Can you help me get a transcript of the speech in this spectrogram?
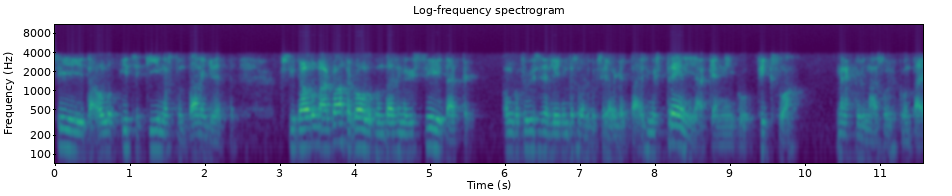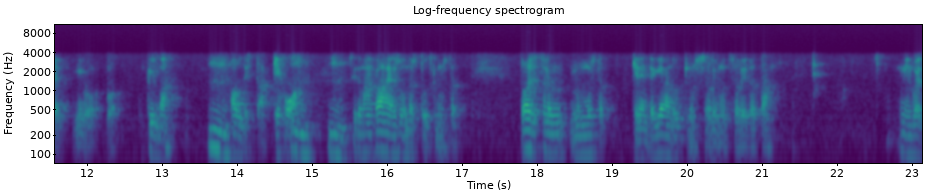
siitä ollut itse kiinnostunut ainakin, että siitä on ollut vähän kahta koulukuntaa esimerkiksi siitä, että onko fyysisen liikuntasuorituksen jälkeen tai esimerkiksi treenin jälkeen niin kuin fiksua mennä kylmään suihkuun tai niin kuin, kylmä Mm. altistaa kehoa. Mm. Mm. Siitä on vähän kahden suuntaista tutkimusta. Toisessa oli, mä muista kenen tekemä tutkimus se oli, mutta se oli tota, niin kuin,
